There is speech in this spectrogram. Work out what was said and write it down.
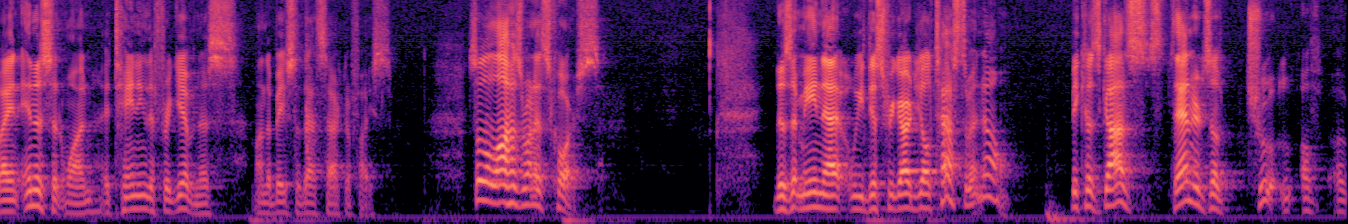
by an innocent one attaining the forgiveness on the basis of that sacrifice. So the law has run its course. Does it mean that we disregard the Old Testament? No. Because God's standards of, of, of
